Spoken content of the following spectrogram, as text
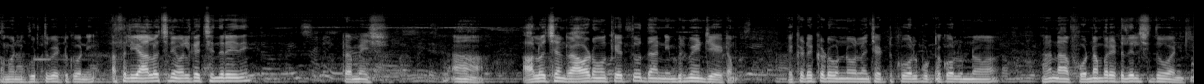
మమ్మల్ని గుర్తుపెట్టుకొని. అసలు ఈ ఆలోచన ఎవరికి వచ్చిందిరా ఇది? రమేష్. ఆలోచన రావడం ఒక ఎత్తు దాన్ని ఇంప్లిమెంట్ చేయటం. ఎక్కడెక్కడ ఉన్న వాళ్ళని చెట్టుకోలు పుట్టకోలు ఉన్న ఆ, నా ఫోన్ నెంబర్ ఎట్లా తెలిసిందో వానికి.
